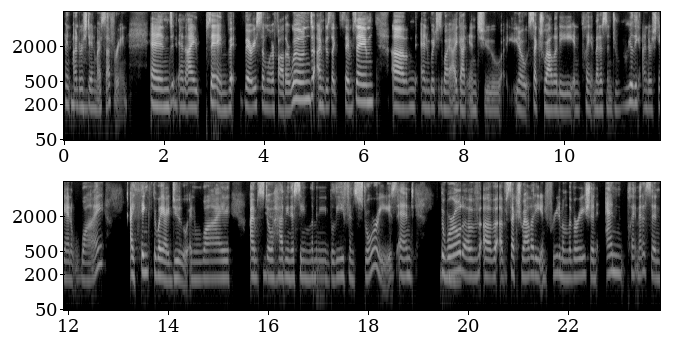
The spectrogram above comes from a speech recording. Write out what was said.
and mm-hmm. understand my suffering and and i same very similar father wound i'm just like same same um and which is why i got into you know sexuality and plant medicine to really understand why i think the way i do and why i'm still yeah. having the same limiting belief and stories and the mm-hmm. world of, of of sexuality and freedom and liberation and plant medicine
